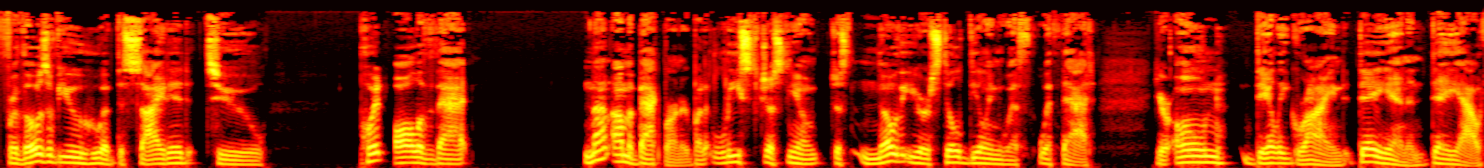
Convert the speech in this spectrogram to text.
for those of you who have decided to put all of that not on the back burner, but at least just, you know, just know that you're still dealing with, with that. Your own daily grind, day in and day out,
